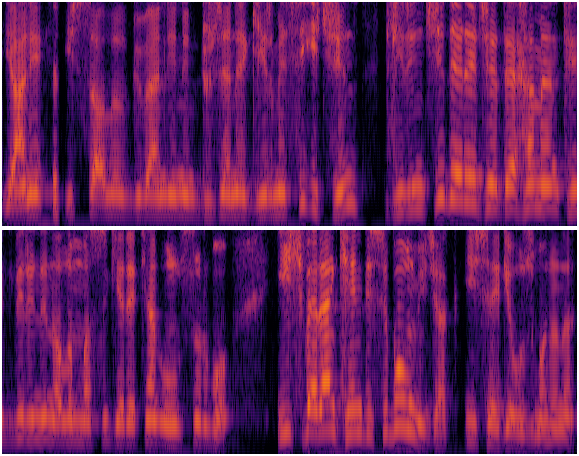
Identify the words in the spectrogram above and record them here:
Yani iş sağlığı güvenliğinin düzene girmesi için birinci derecede hemen tedbirinin alınması gereken unsur bu. İşveren kendisi bulmayacak İSG uzmanını.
